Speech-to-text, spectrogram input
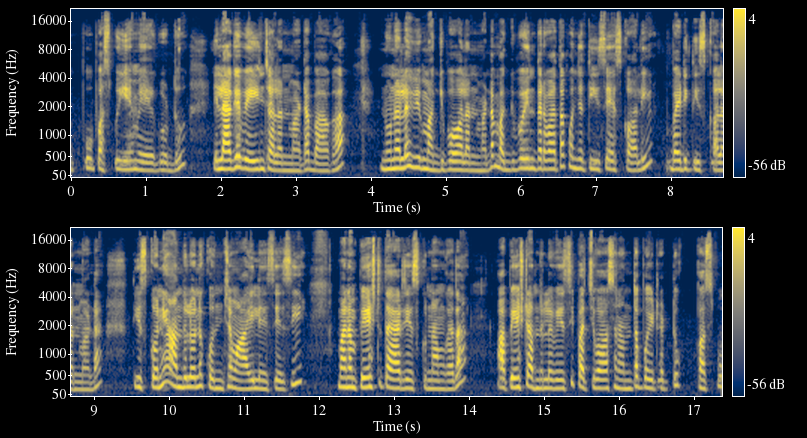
ఉప్పు పసుపు ఏం వేయకూడదు. ఇలాగే వేయించాలన్నమాట బాగా. నూనెలో ఇవి మగ్గిపోవాలన్నమాట. మగ్గిపోయిన తర్వాత కొంచెం తీసేసుకోవాలి. బయటికి తీసుకోవాలన్నమాట. తీసుకొని అందులోనే కొంచెం ఆయిల్ వేసేసి మనం పేస్ట్ తయారు చేసుకున్నాం కదా ఆ పేస్ట్ అందులో వేసి పచ్చివాసన అంతా పోయేటట్టు పసుపు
